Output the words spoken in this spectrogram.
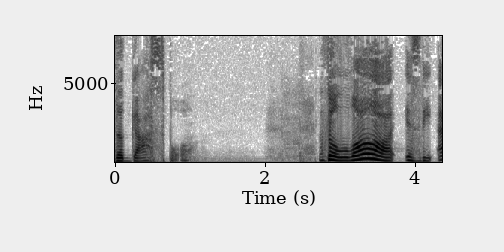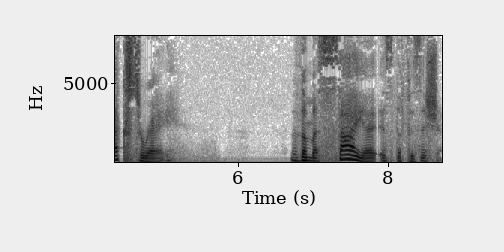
the gospel. The law is the x-ray the Messiah is the physician.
